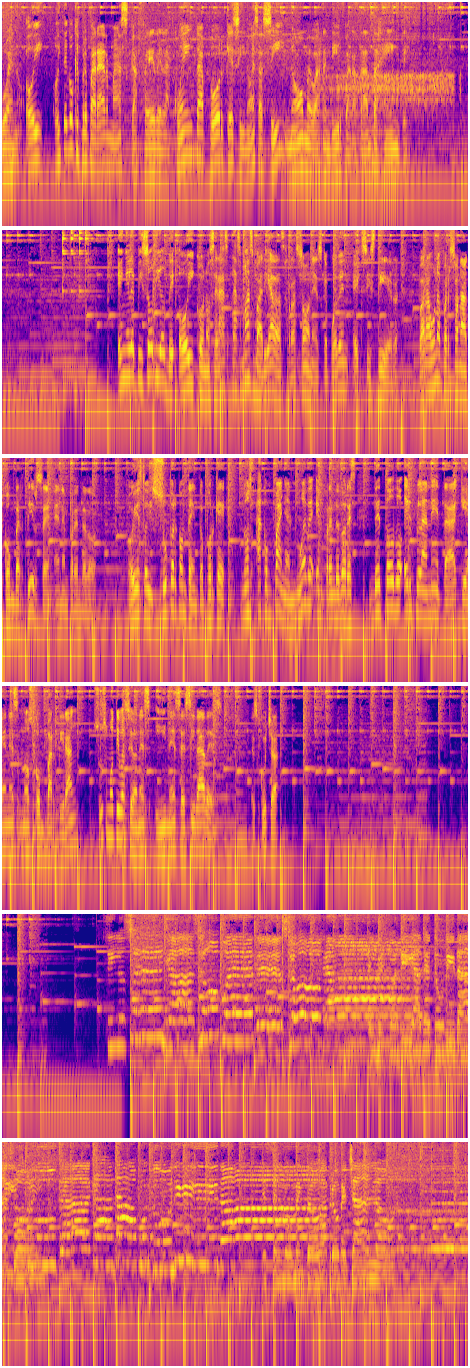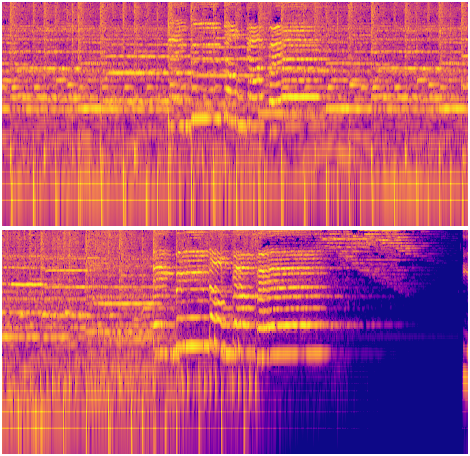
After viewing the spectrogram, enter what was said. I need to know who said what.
Speaker 1: Bueno, hoy, hoy tengo que preparar más café de la cuenta porque si no es así no me va a rendir para tanta gente. En el episodio de hoy conocerás las más variadas razones que pueden existir para una persona convertirse en emprendedor. Hoy estoy súper contento porque nos acompañan nueve emprendedores de todo el planeta quienes nos compartirán sus motivaciones y necesidades. Escucha.
Speaker 2: Si lo sueñas, lo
